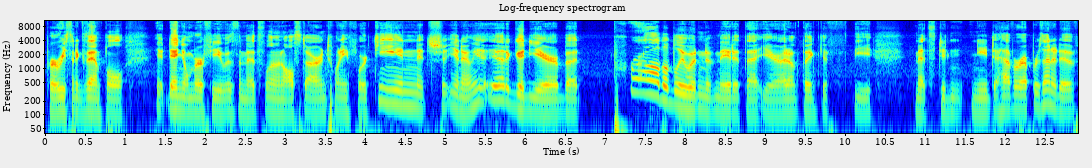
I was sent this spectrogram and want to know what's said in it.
for a recent example, it, Daniel Murphy was the Mets' lone All Star in 2014. It's you know he, he had a good year, but probably wouldn't have made it that year. I don't think if the Mets didn't need to have a representative.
